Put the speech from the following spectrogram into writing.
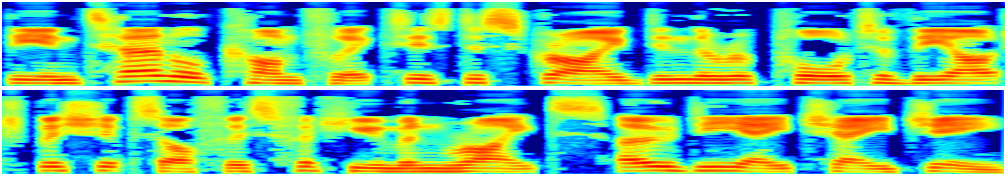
The internal conflict is described in the report of the Archbishop's Office for Human Rights ODHAG.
